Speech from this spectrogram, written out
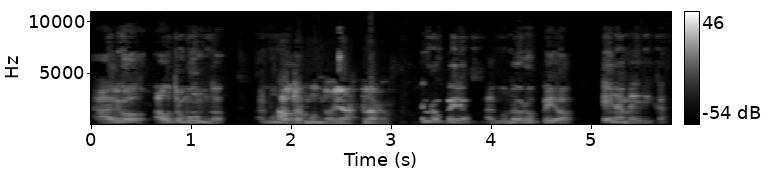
a algo, a otro mundo. Al mundo a otro mundo, ya, claro. Europeo, al mundo europeo en América.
